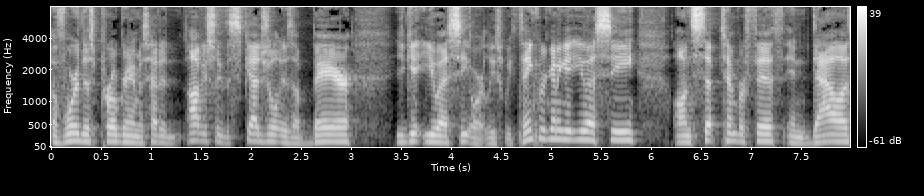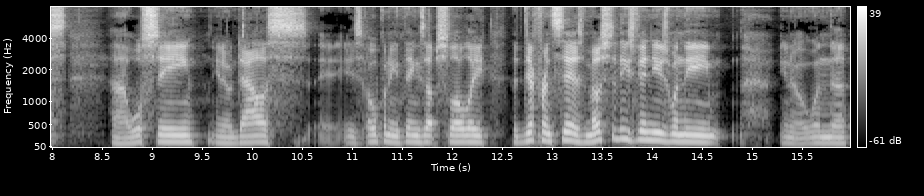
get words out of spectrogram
of where this program is headed. Obviously, the schedule is a bear. You get USC, or at least we think we're going to get USC on September 5th in Dallas. Uh, we'll see. You know, Dallas is opening things up slowly. The difference is most of these venues, when the, you know, when the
